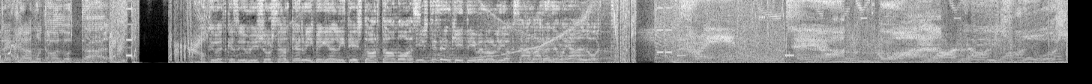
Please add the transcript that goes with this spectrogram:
Reklámot hallottál. A következő műsorszám termékmegjelenítést tartalmaz, és 12 éven aluliak számára nem ajánlott. És most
